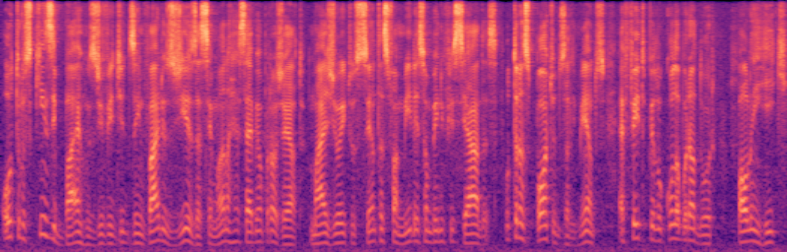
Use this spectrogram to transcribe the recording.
Outros 15 bairros divididos em vários dias da semana recebem o projeto. Mais de 800 famílias são beneficiadas. O transporte dos alimentos é feito pelo colaborador, Paulo Henrique,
